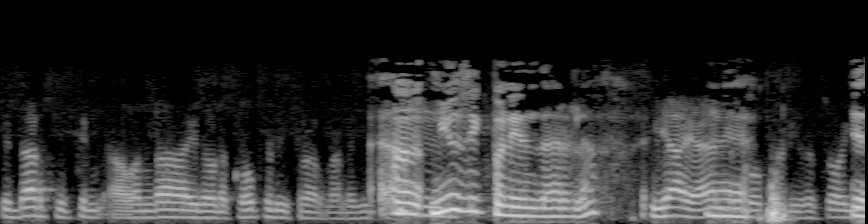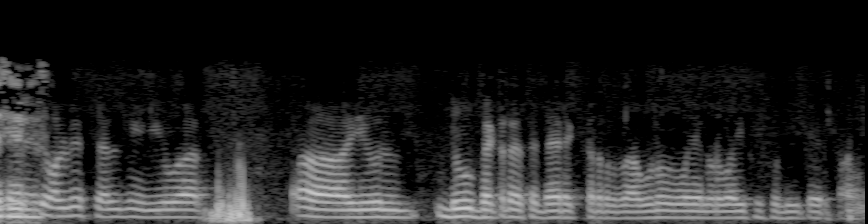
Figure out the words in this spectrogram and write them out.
Siddharth Nitin அவன் தான் இதோட கோ ப்ரொடியூசரா இருந்தாங்க music Yes, he yes, used to yes. always tell me you are uh, you will do better as a director. அவனும் என்னோட wife சொல்லிட்டே இருப்பாங்க.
